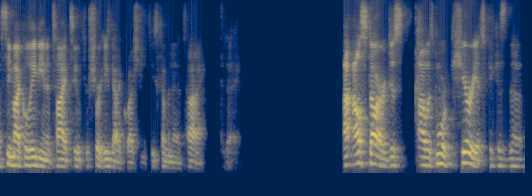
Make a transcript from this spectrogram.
I see Michael Levy in a tie too, for sure. He's got a question if he's coming in a tie today. I'll start. Just I was more curious because the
